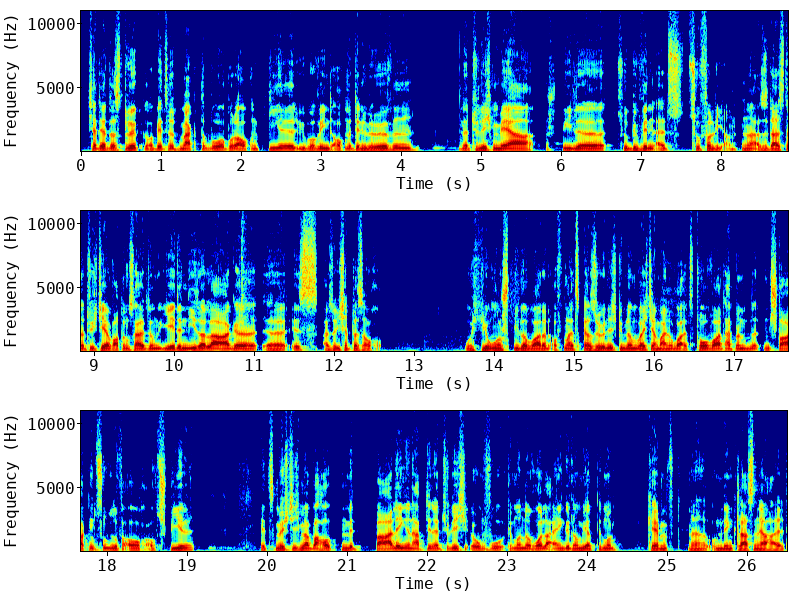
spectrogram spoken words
ich hatte ja das Glück, ob jetzt mit Magdeburg oder auch in Kiel, überwiegend auch mit den Löwen, natürlich mehr Spiele zu gewinnen als zu verlieren. Ne? Also da ist natürlich die Erwartungshaltung, jede Niederlage äh, ist, also ich habe das auch wo ich junger Spieler war, dann oftmals persönlich genommen, weil ich der Meinung war, als Torwart hat man einen starken Zugriff auch aufs Spiel. Jetzt möchte ich mal behaupten, mit Balingen habt ihr natürlich irgendwo immer eine Rolle eingenommen, ihr habt immer gekämpft ne, um den Klassenerhalt.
